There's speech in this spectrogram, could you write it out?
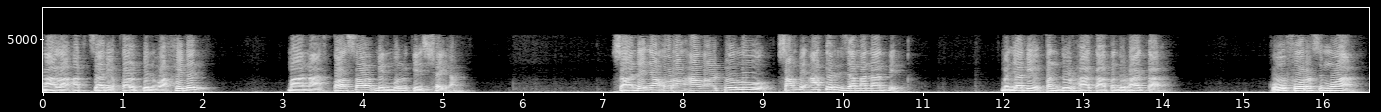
ngala afjari qalbin wahidin, mana min mulki syai'an. Seandainya orang awal dulu sampai akhir zaman nanti menjadi pendurhaka-pendurhaka, kufur semua,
